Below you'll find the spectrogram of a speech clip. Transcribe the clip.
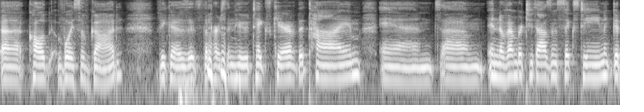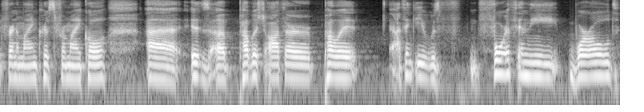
uh, called Voice of God because it's the person who takes care of the time. And um, in November 2016, a good friend of mine, Christopher Michael, uh, is a published author, poet. I think he was f- fourth in the world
